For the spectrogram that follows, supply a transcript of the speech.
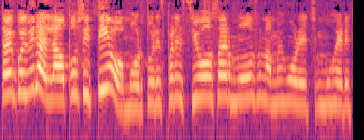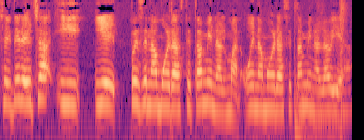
También puedes mirar el lado positivo, amor, tú eres preciosa, hermosa, una mejor hech- mujer hecha y derecha y, y eh, pues enamoraste también al man o enamoraste también a la vieja.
